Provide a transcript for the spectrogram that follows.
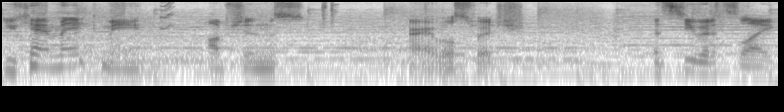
You can't make me. Options. Alright, we'll switch. Let's see what it's like.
